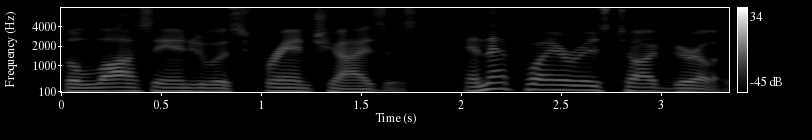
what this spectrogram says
the Los Angeles franchises? And that player is Todd Gurley.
